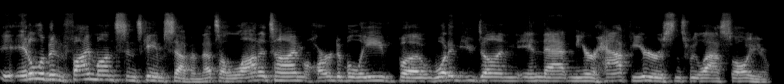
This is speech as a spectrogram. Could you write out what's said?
it'll have been five months since game seven. That's a lot of time, hard to believe. But what have you done in that near half year since we last saw you?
